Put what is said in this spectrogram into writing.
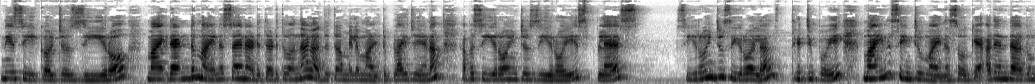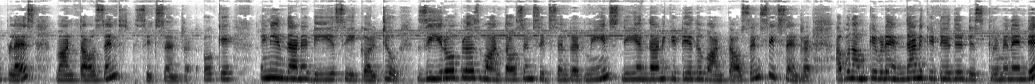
ഇനി ഇസ് ഈക്വൽ ടു സീറോ മൈ രണ്ട് മൈനസ് സൈൻ അടുത്തടുത്ത് വന്നാൽ അത് തമ്മിൽ മൾട്ടിപ്ലൈ ചെയ്യണം. അപ്പോൾ zero into zero is plus zero into zero അല്ല തെറ്റിപ്പോയി. Minus into minus okay. അതെന്താകും? Plus one thousand six hundred okay. ഇനി എന്താണ്? D is equal to zero plus one thousand six hundred means D എന്താണ് കിട്ടിയത്? One thousand six hundred. അപ്പോൾ നമുക്കിവിടെ എന്താണ് കിട്ടിയത്? ഡിസ്ക്രിമിനന്റ്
